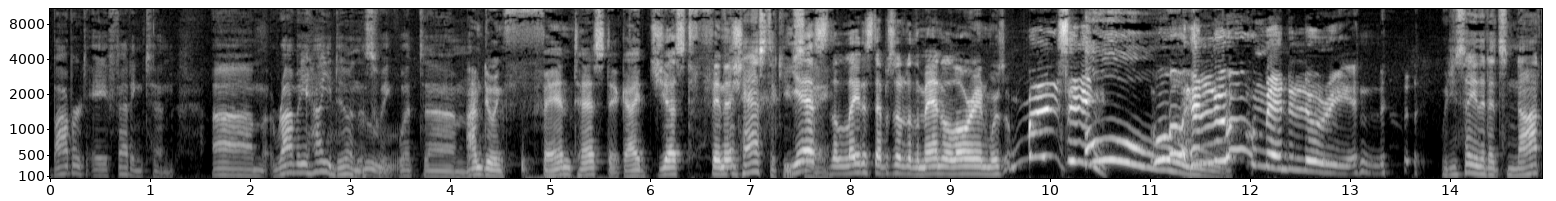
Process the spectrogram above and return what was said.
Bobbert A. Feddington. Um, Robbie, how you doing this week? What? Um, I'm doing fantastic. I just finished. Fantastic, you Yes, say. the latest episode of The Mandalorian was amazing. Ooh. Oh, hello, Mandalorian. would you say that it's not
